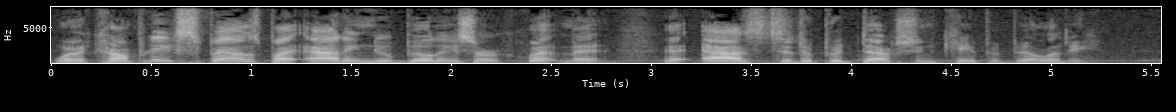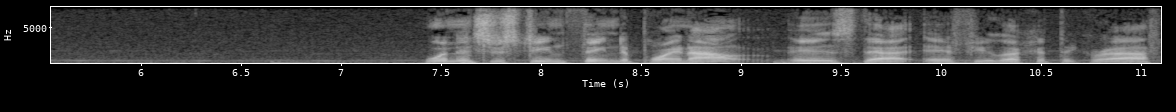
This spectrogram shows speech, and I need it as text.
when a company expands by adding new buildings or equipment, it adds to the production capability. One interesting thing to point out is that if you look at the graph,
